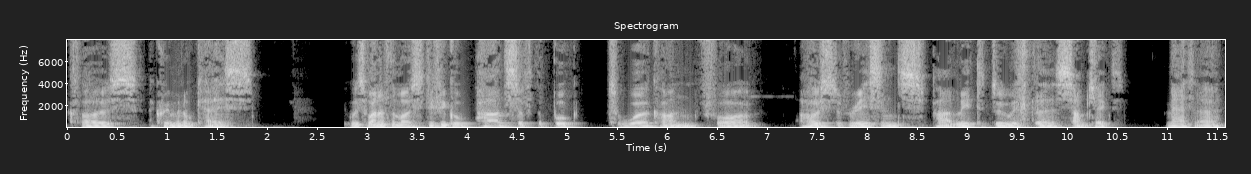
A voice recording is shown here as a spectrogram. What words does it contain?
close a criminal case. It was one of the most difficult parts of the book to work on for a host of reasons, partly to do with the subject matter,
